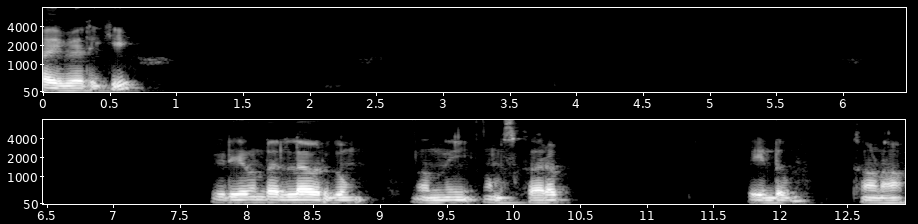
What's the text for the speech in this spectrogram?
ഹൈവേയിലേക്ക്. വീഡിയോ കണ്ട എല്ലാവർക്കും നന്ദി നമസ്കാരം. വീണ്ടും കാണാം.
